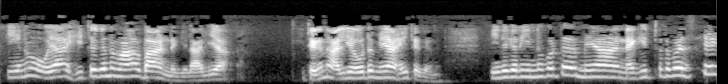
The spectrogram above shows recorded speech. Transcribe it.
කියනවා ඔයා හිටගෙන මාව බාන්න කියලා. අලියා හිටගෙන අලියා උඩ මෙයා හිටගෙන. ඉඳගෙන ඉන්නකොට මෙයා නැගිට්ටට පස්සේ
